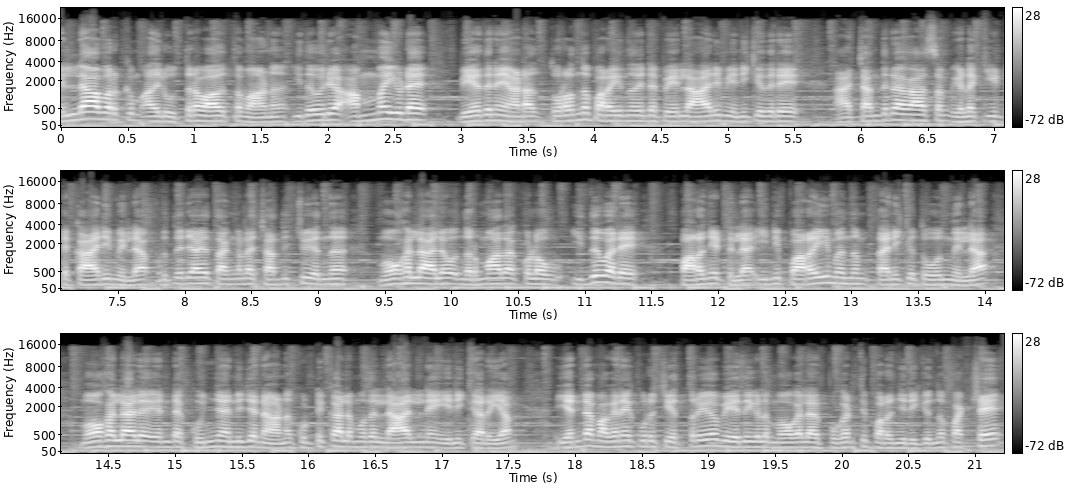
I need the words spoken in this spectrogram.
എല്ലാവർക്കും അതിൽ ഉത്തരവാദിത്തമാണ് ഇതൊരു അമ്മയുടെ വേദനയാണ്. അത് തുറന്നു പറയുന്നതിന്റെ പേരിൽ ആരും എനിക്കെതിരെ ചന്ദ്രകാസം ഇളക്കിയിട്ട് കാര്യമില്ല. പൃഥ്വിരാജ് തങ്ങളെ ചതിച്ചു എന്ന് മോഹൻലാലോ നിർമ്മാതാക്കളോ ഇതുവരെ പറഞ്ഞിട്ടില്ല. ഇനി പറയുമെന്നും തനിക്ക് തോന്നുന്നില്ല. മോഹൻലാൽ എന്റെ കുഞ്ഞനുജനാണ്. കുട്ടിക്കാലം മുതൽ ലാലിനെ എനിക്കറിയാം. എന്റെ മകനെക്കുറിച്ച് എത്രയോ വേദികൾ മോഹൻലാൽ പുകഴ്ത്തി പറഞ്ഞിരിക്കുന്നു. പക്ഷേ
